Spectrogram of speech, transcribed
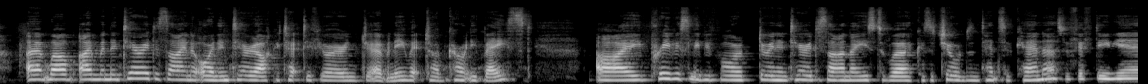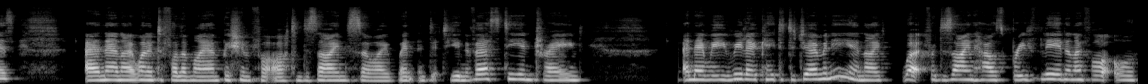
um, well, I'm an interior designer or an interior architect if you're in Germany, which I'm currently based. I previously, before doing interior design, I used to work as a children's intensive care nurse for 15 years. And then I wanted to follow my ambition for art and design. So I went and did to university and trained. And then we relocated to Germany and I worked for a design house briefly. And then I thought, oh,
